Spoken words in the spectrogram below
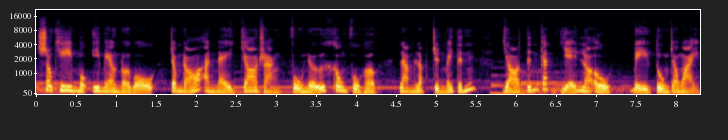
sau khi một email nội bộ, trong đó anh này cho rằng phụ nữ không phù hợp làm lập trình máy tính do tính cách dễ lo âu bị tuôn ra ngoài.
